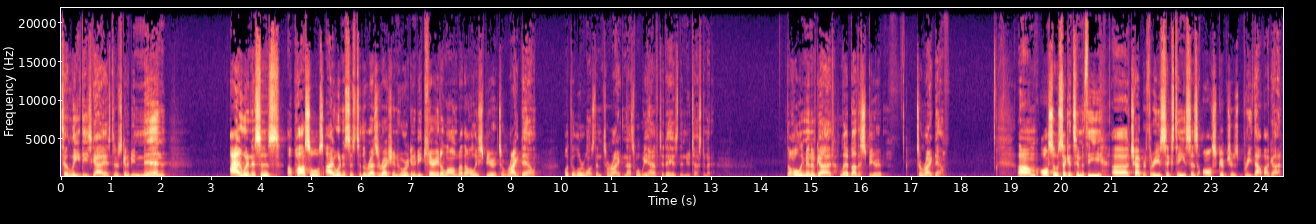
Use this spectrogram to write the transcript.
to lead these guys. There's going to be men, eyewitnesses, apostles, eyewitnesses to the resurrection who are going to be carried along by the Holy Spirit to write down what the Lord wants them to write. And that's what we have today is the New Testament. The holy men of God, led by the Spirit, to write down. Um, also, 2 Timothy uh, chapter 3, 16 says, All scripture is breathed out by God.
